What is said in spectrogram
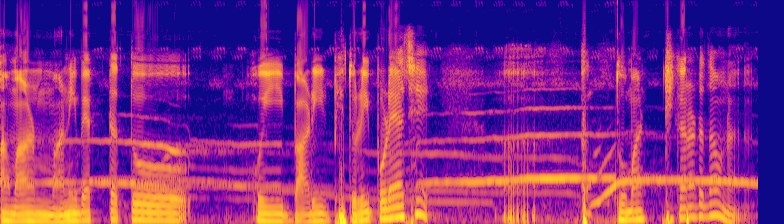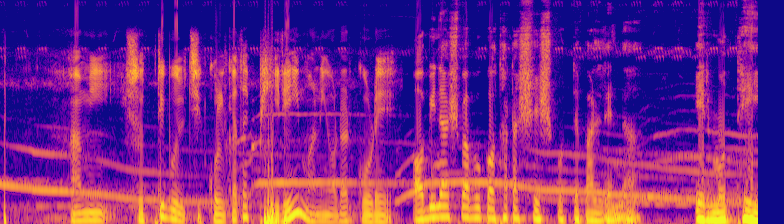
আমার মানি ব্যাগটা তো ওই বাড়ির ভেতরেই পড়ে আছে। তোমার ঠিকানাটা দাও না। আমি সত্যি বলছি কলকাতা ফিরেই মানি অর্ডার করে। অবিনাশবাবু কথাটা শেষ করতে পারলেন না। এর মধ্যেই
